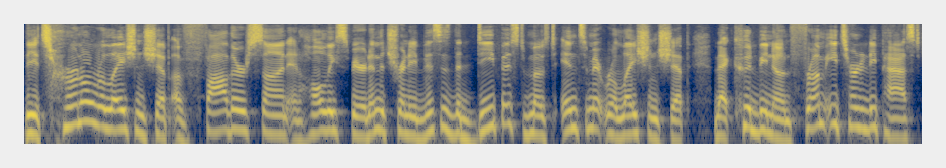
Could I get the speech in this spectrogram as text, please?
the eternal relationship of Father, Son, and Holy Spirit in the Trinity. This is the deepest, most intimate relationship that could be known. From eternity past,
